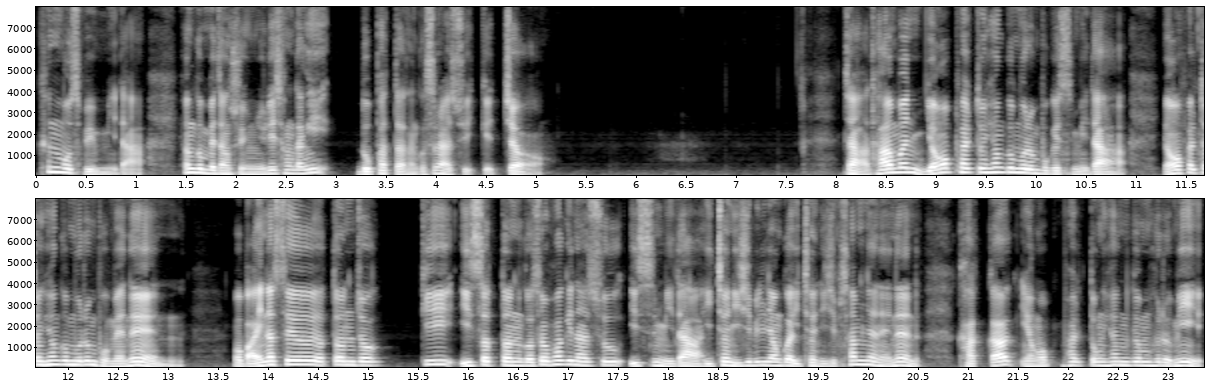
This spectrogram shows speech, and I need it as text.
큰 모습입니다. 현금 배당 수익률이 상당히 높았다는 것을 알 수 있겠죠. 자, 다음은 영업활동 현금 흐름 보겠습니다. 영업활동 현금 흐름 보면은 뭐 마이너스였던 적이 있었던 것을 확인할 수 있습니다. 2021년과 2023년에는 각각 영업활동 현금 흐름이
